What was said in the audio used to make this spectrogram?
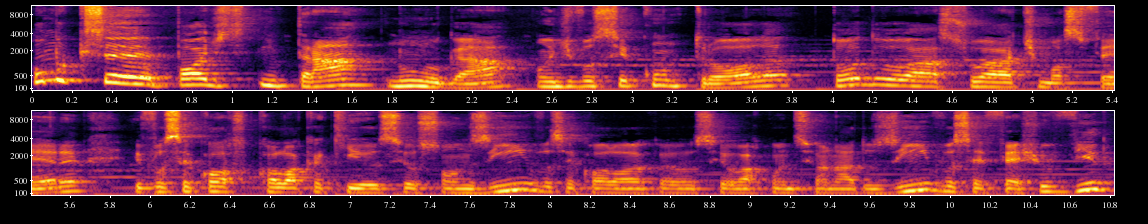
como que você pode entrar num lugar onde você controla toda a sua atmosfera e você coloca aqui o seu sonzinho, você coloca o seu ar-condicionadozinho, você fecha o vidro,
